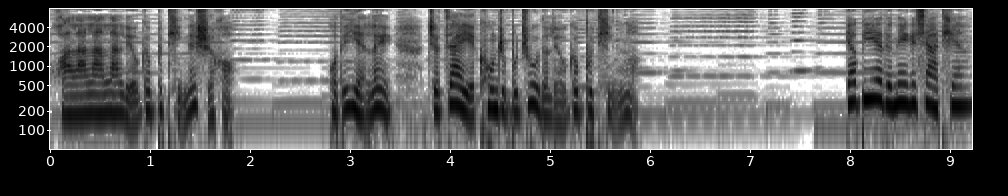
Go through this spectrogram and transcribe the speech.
哗啦啦啦流个不停的时候，我的眼泪就再也控制不住的流个不停了。要毕业的那个夏天，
